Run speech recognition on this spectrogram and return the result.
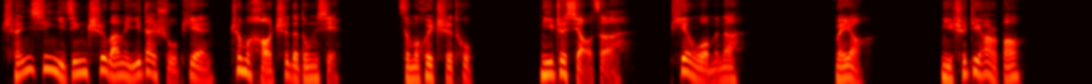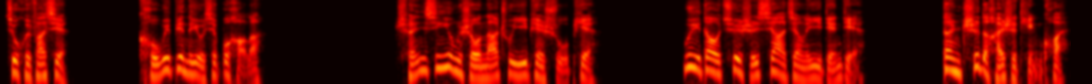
陈心已经吃完了一袋薯片，这么好吃的东西，怎么会吃吐？你这小子骗我们呢？没有，你吃第二包就会发现口味变得有些不好了。陈心用手拿出一片薯片。味道确实下降了一点点，但吃的还是挺快。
